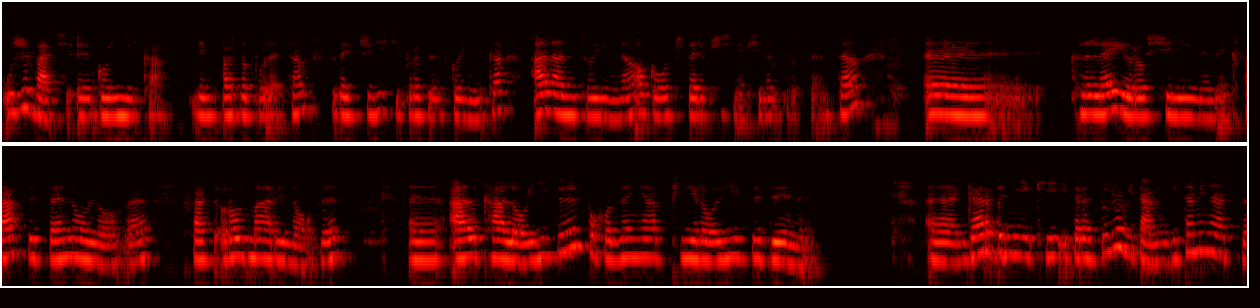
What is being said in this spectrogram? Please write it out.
używać y, gojnika, więc bardzo polecam. Tutaj jest 30% z gojnika, alantoina około 4,7%, e, klej roślinny, kwasy fenolowe, kwas rozmarynowy, alkaloidy pochodzenia pirolizydyny. E, garbniki i teraz dużo witamin, witamina C,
